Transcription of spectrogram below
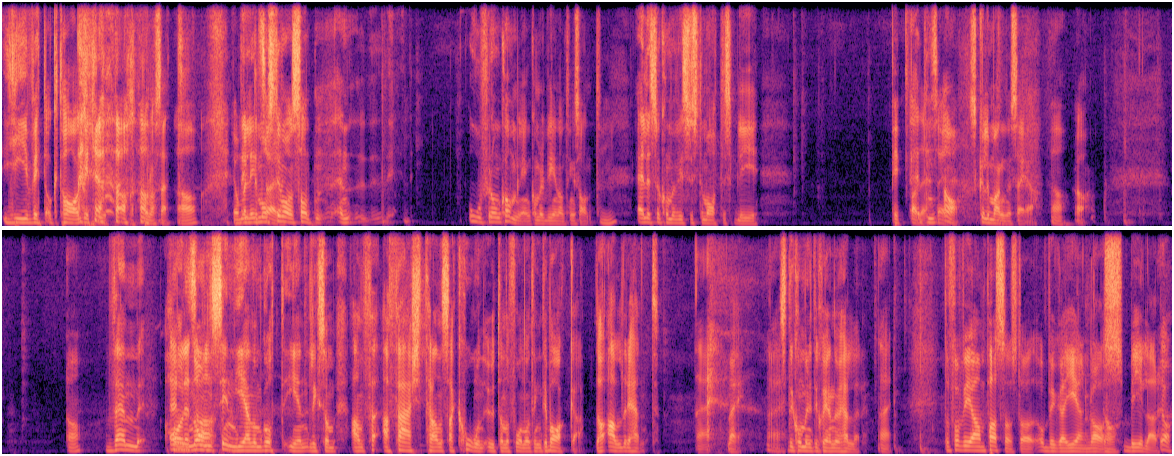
givit och tagit lite på något sätt. Ja. Jo, det, det måste vara en sån... En, ofrånkomligen kommer det bli någonting sånt. Mm. Eller så kommer vi systematiskt bli... Pippade, ett, säger ja, skulle Magnus säga. Ja. Ja. ja. Vem har Eller så- någonsin genomgått i en liksom, aff- affärstransaktion utan att få någonting tillbaka? Det har aldrig hänt. Nej. Nej. Nej. Så det kommer inte ske nu heller. Nej. Då får vi anpassa oss då och bygga gengasbilar. Ja.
